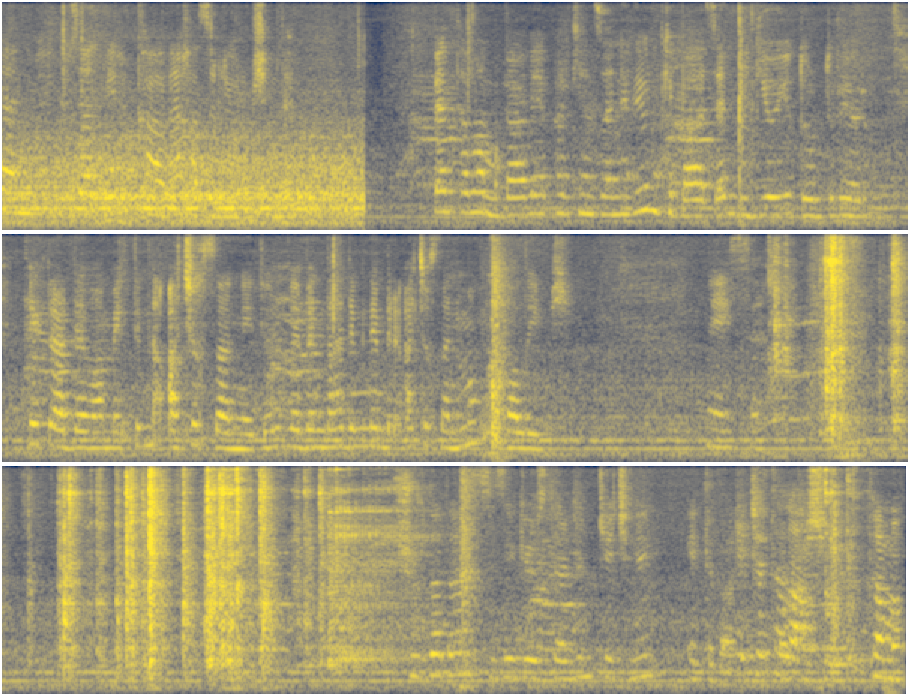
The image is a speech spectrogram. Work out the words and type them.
Kendime güzel bir kahve hazırlıyorum şimdi. Ben tamam yaparken zannediyorum ki bazen videoyu durduruyorum. Tekrar devam ettiğimde açık zannediyorum ve ben daha deminden beri açık zannediyorum kapalıymış. Neyse. Şurada da size gösterdiğim keçinin eti var. Peçete. Pişiyor. Tamam.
